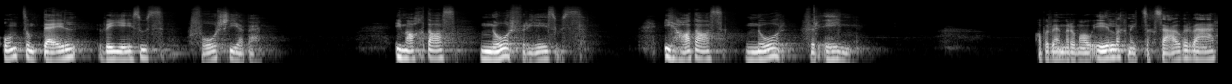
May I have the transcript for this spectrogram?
Und zum Teil wie Jesus vorschieben. Ich mache das nur für Jesus. Ich habe das nur für ihn. Aber wenn man mal ehrlich mit sich selber wäre,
